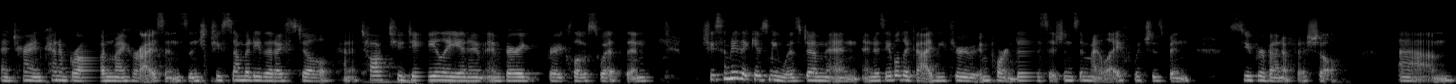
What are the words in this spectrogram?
and try and kind of broaden my horizons. And she's somebody that I still kind of talk to daily and am, am very very close with. And she's somebody that gives me wisdom and and is able to guide me through important decisions in my life, which has been super beneficial. Um,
